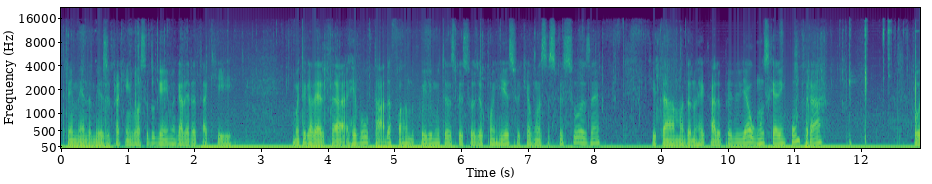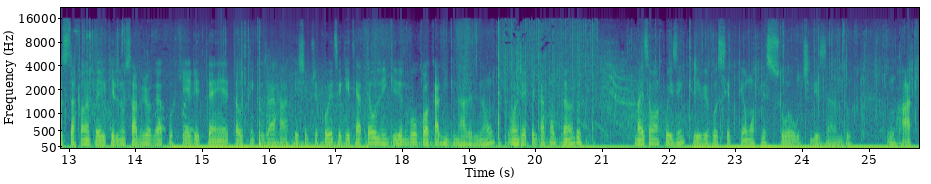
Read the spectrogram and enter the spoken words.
tremenda mesmo para quem gosta do game. A galera tá aqui, muita galera tá revoltada falando com ele. Muitas das pessoas eu conheço aqui, algumas das pessoas, né, que tá mandando recado para ele. E alguns querem comprar. Outros tá falando para ele que ele não sabe jogar porque ele tem, tá, tem que usar hack, esse tipo de coisa. Aqui tem até o link, eu não vou colocar link nada ali não, onde é que ele tá comprando. Mas é uma coisa incrível você ter uma pessoa utilizando um hack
